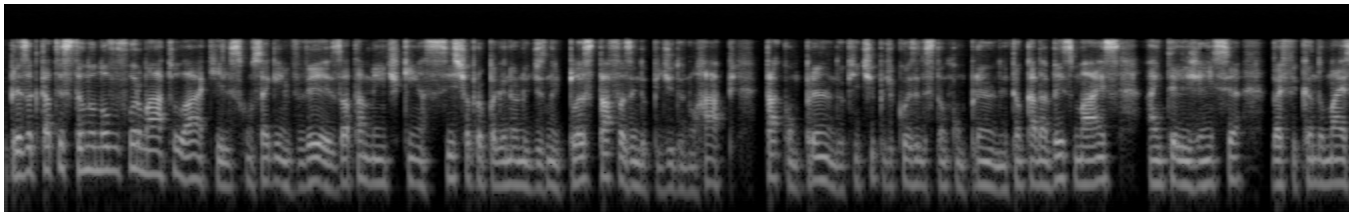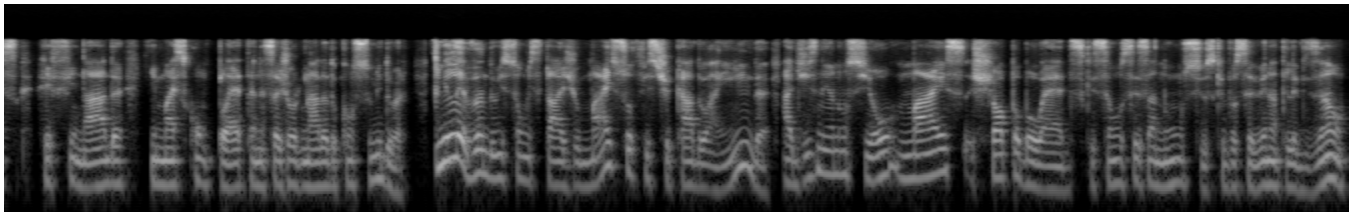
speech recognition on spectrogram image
empresa que está testando um novo formato lá, que eles conseguem ver exatamente quem assiste a propaganda no Disney Plus está fazendo pedido no Rappi, está comprando, que tipo de coisa eles estão comprando. Então, cada vez mais a inteligência vai ficando mais refinada e mais completa nessa jornada do consumidor. E levando isso a um estágio mais sofisticado ainda, a Disney anunciou mais shoppable ads, que são esses anúncios que você vê na televisão,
